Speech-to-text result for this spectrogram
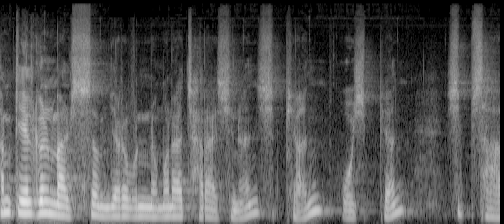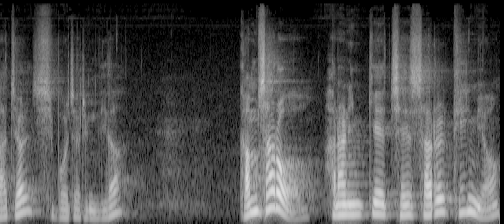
함께 읽을 말씀 여러분 너무나 잘 아시는 시편 50편 14절 15절입니다. 감사로 하나님께 제사를 드리며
